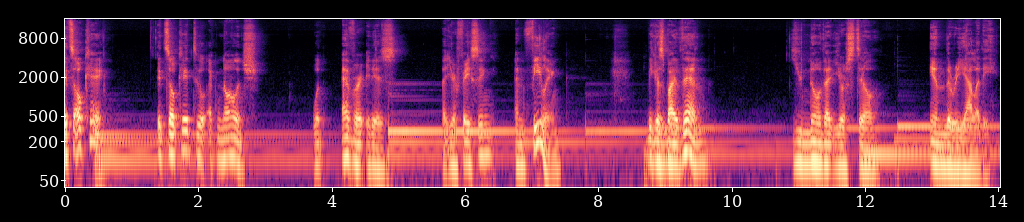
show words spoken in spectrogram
it's okay. It's okay to acknowledge whatever it is that you're facing and feeling. Because by then, you know that you're still in the reality.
